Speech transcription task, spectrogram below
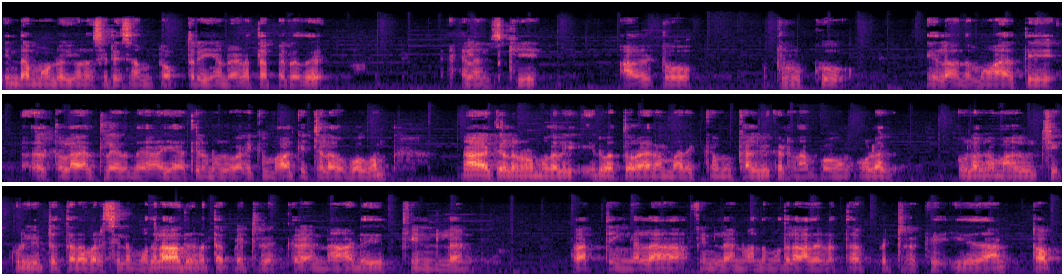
இந்த மூன்று யூனிவர்சிட்டிஸும் டாப் த்ரீ என்ற இடத்த பெறுது. ஹெலன்ஸ்கி ஆல்டோ டுருக்கு இதில் வந்து மூவாயிரத்தி தொள்ளாயிரத்துலேருந்து ஐயாயிரத்தி இருநூறு வரைக்கும் வாழ்க்கை செலவு போகும். நாலாயிரத்தி எழுநூறு முதல் இருபத்தோராயிரம் வரைக்கும் கல்வி கட்டணம் போகும். உலக உலக மகிழ்ச்சி குறியீட்டு தரவரிசையில் முதலாவது இடத்தை பெற்றிருக்கிற நாடு ஃபின்லேண்ட் பார்த்தீங்களா? ஃபின்லேண்ட் வந்து முதலாவது இடத்தை பெற்றிருக்கு. இதுதான் டாப்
